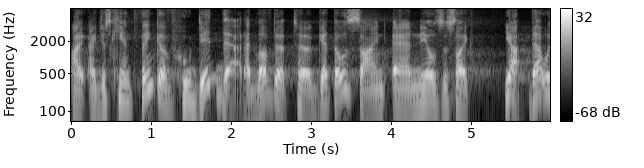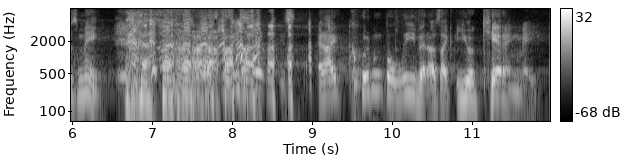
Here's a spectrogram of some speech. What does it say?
I, I just can't think of who did that. I'd love to, to get those signed. And Neil's just like, yeah, that was me. That's my series. and I couldn't believe it. I was like, you're kidding me.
